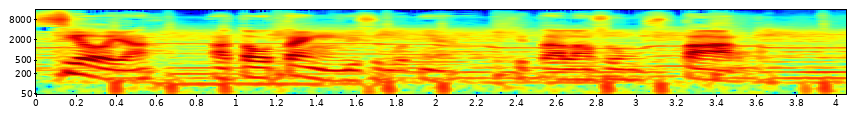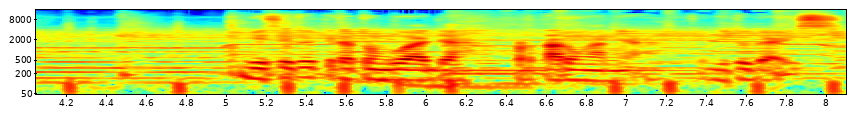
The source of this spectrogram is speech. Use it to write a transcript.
seal ya atau tank disebutnya. Kita langsung start. Di situ kita tunggu aja pertarungannya. gitu guys.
